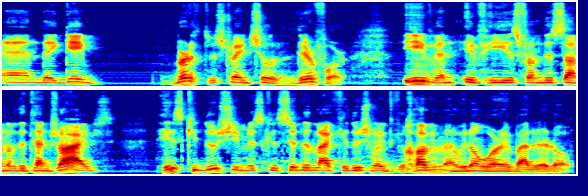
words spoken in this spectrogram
and they gave birth to strange children. Therefore, even if he is from the son of the ten tribes, his kiddushim is considered like kiddushim of Gechavim, and we don't worry about it at all.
